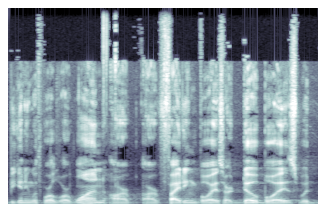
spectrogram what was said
beginning with World War One, our our fighting boys, our doughboys, would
